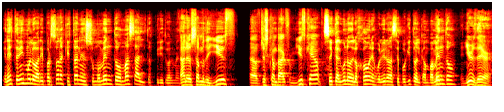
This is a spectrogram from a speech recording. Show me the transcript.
En este mismo lugar hay personas que están en su momento más alto espiritualmente. I know some of the youth have just come back from youth camp, Sé que algunos de los jóvenes volvieron hace poquito del campamento and you're there.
